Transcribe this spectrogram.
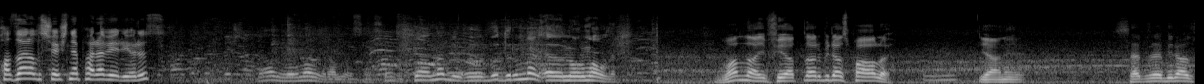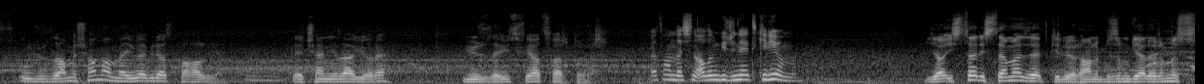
pazar alışverişine para veriyoruz. Ya normaldir abla sen. Şu, şu anda bu, e, bu durumlar e, normaldir. Vallahi fiyatlar biraz pahalı. Yani sebze biraz ucuzlamış ama meyve biraz pahalı yani. Geçen yıla göre yüzde yüz fiyat farkı var. Vatandaşın alım gücünü etkiliyor mu? Ya ister istemez etkiliyor. Hani bizim gelirimiz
